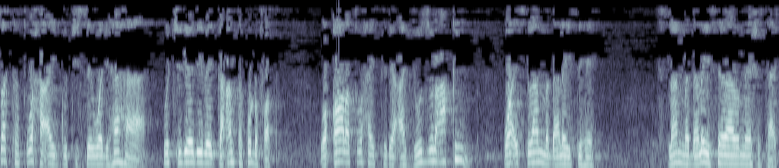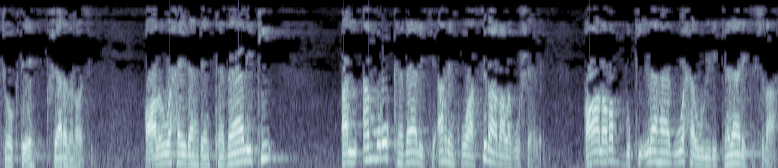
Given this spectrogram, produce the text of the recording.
sakat waxa ay gujisay wajhahaa wejigeediibay gacanta ku dhufatay. Wa qaalat waxay tidhi cajuuzun caqiim waa islaam ma dhalaysehe islaam ma dhalaysedaaba meesha taa joogta eh si qaaluu waxay yidhaahdeen kadaliki almru kadaliki arrinku waa sidaadaa laguu sheegay qaala rabbuki ilaahaagu waxa uu yidhi kadaliki sidaas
